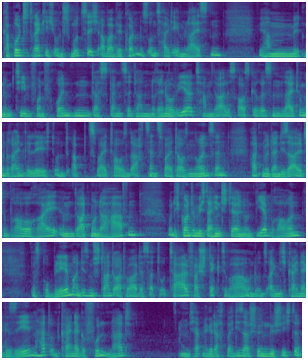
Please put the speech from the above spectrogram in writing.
kaputt, dreckig und schmutzig, aber wir konnten es uns halt eben leisten. Wir haben mit einem Team von Freunden das Ganze dann renoviert, haben da alles rausgerissen, Leitungen reingelegt und ab 2018, 2019 hatten wir dann diese alte Brauerei im Dortmunder Hafen und ich konnte mich da hinstellen und Bier brauen. Das Problem an diesem Standort war, dass er total versteckt war und uns eigentlich keiner gesehen hat und keiner gefunden hat. Und ich habe mir gedacht, bei dieser schönen Geschichte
